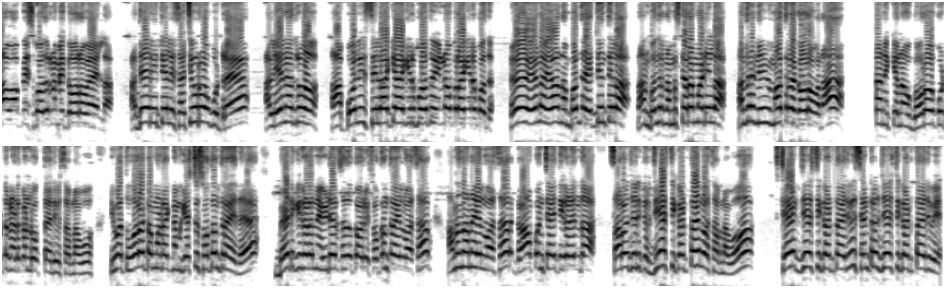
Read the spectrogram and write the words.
ಯಾವ ಆಫೀಸ್ಗೆ ಹೋದ್ರೂ ನಮಗೆ ಗೌರವ ಇಲ್ಲ. ಅದೇ ರೀತಿಯಲ್ಲಿ ಸಚಿವರು ಹೋಗ್ಬಿಟ್ರೆ ಅಲ್ಲಿ ಏನಾದ್ರು ಆ ಪೊಲೀಸ್ ಇಲಾಖೆ ಆಗಿರ್ಬೋದು, ಇನ್ನೊಬ್ರು ಆಗಿರ್ಬೋದು, ಏ ಏನೋ ಯಾವ ನಮ್ ಬಂದ್ರೆ ಎದ್ದಿಂತಿಲ್ಲ. ನಾನ್ ಬಂದ್ರೆ ನಮಸ್ಕಾರ ಮಾಡಿಲ್ಲ. ಅಂದ್ರೆ ನೀವು ಮಾತ್ರ ಗೌರವನಾ? ನಾವು ಗೌರವ ಕೊಟ್ಟು ನಡ್ಕೊಂಡು ಹೋಗ್ತಾ ಇದೀವಿ ಸರ್ ನಾವು. ಇವತ್ತು ಹೋರಾಟ ಮಾಡಕ್ಕೆ ನಮ್ಗೆ ಎಷ್ಟು ಸ್ವತಂತ್ರ ಇದೆ? ಬೇಡಿಕೆಗಳನ್ನ ಈಡೇರಿಸೋದಕ್ಕೆ ಅವ್ರಿಗೆ ಸ್ವತಂತ್ರ ಇಲ್ವಾ ಸರ್? ಅನುದಾನ ಇಲ್ವಾ ಸರ್? ಗ್ರಾಮ ಪಂಚಾಯತಿಗಳಿಂದ ಸಾರ್ವಜನಿಕರು ಜಿ ಎಸ್ ಟಿ ಕಟ್ತಾ ಇಲ್ವಾ ಸರ್ ನಾವು? ಸ್ಟೇಟ್ ಜಿ ಎಸ್ ಟಿ ಕಟ್ತಾ ಇದೀವಿ ಸೆಂಟ್ರಲ್ ಜಿ ಎಸ್ ಟಿ ಕಟ್ತಾ ಇದೀವಿ.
